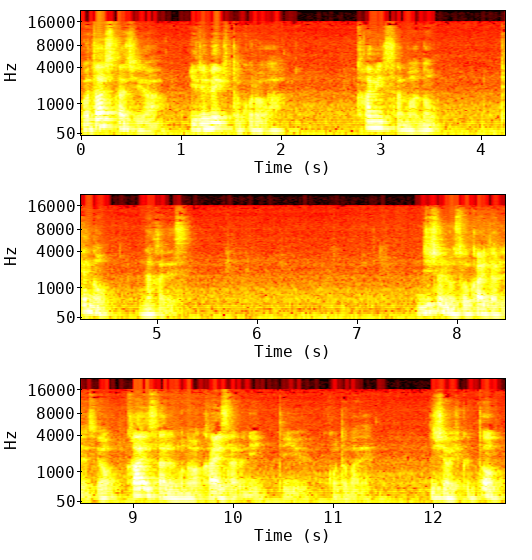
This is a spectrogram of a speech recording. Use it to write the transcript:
私たちがいるべきところは神様の手の中です。辞書にもそう書いてあるんですよ「カエサルものはカエサルに」っていう言葉で。辞書を引くと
